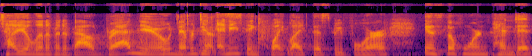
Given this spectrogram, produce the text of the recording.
tell you a little bit about, brand new, never did Yes. anything quite like this before, is the horn pendant.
